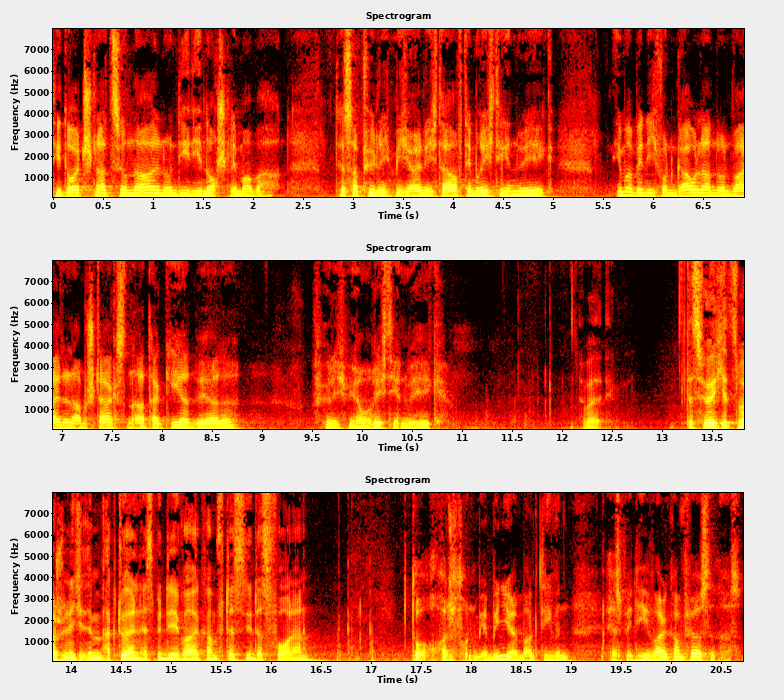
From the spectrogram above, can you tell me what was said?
die Deutschnationalen und die, die noch schlimmer waren. Deshalb fühle ich mich eigentlich da auf dem richtigen Weg. Immer wenn ich von Gauland und Weidel am stärksten attackiert werde, fühle ich mich auf dem richtigen Weg. Aber das höre ich jetzt zum Beispiel nicht im aktuellen SPD-Wahlkampf, dass Sie das fordern. Doch, also von mir bin ich ja im aktiven SPD-Wahlkampf, hörst du das?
